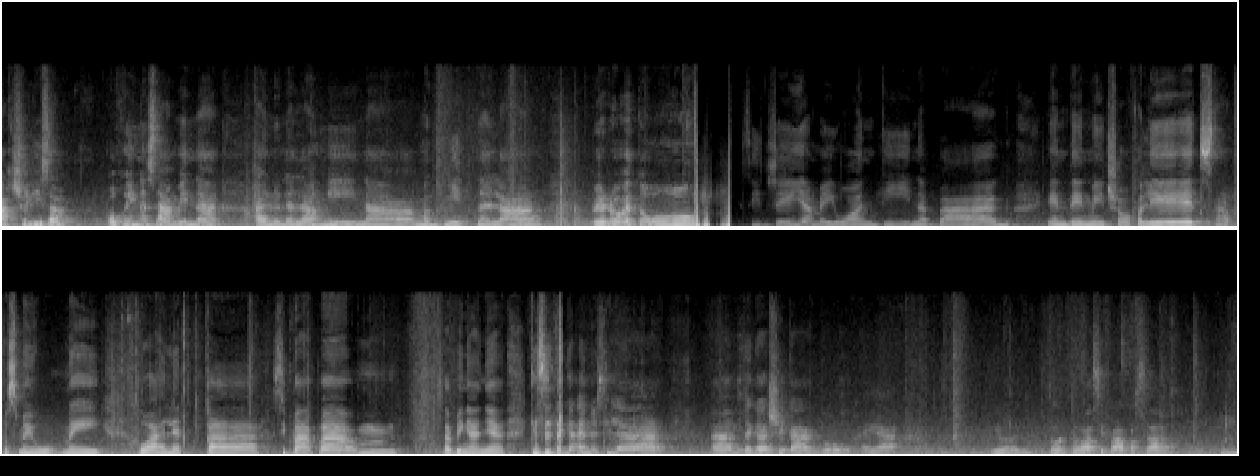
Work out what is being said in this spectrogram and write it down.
Actually, sa, okay na sa amin na, ano na lang eh, na mag-meet na lang. Pero ito, oh, Jaya may 1D na bag. And then may chocolates. Tapos may, may wallet pa. Si Papa, mm, sabi nga niya, kasi taga ano sila, um, taga Chicago. Kaya, yun, tuwan-tuwa si Papa sa, mm.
